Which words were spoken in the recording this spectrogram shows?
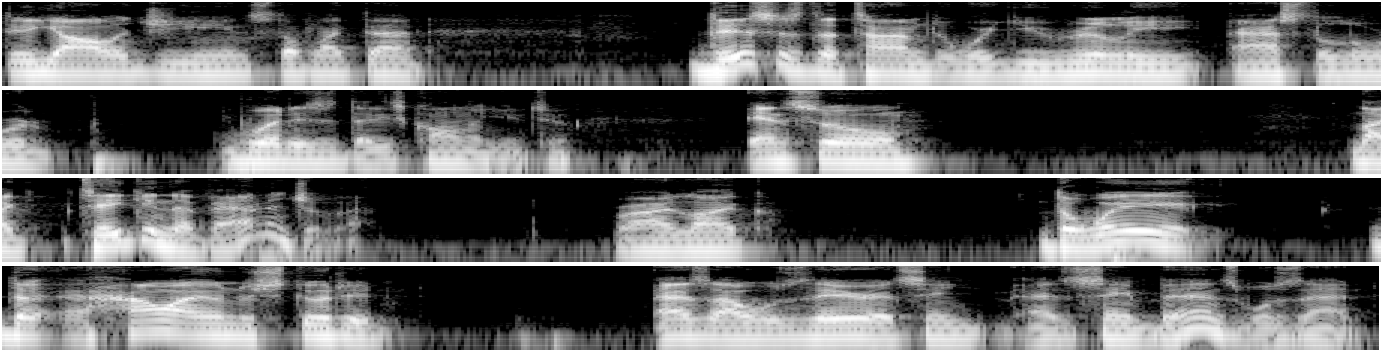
theology and stuff like that. This is the time to where you really ask the Lord, what is it that He's calling you to, and so, like taking advantage of that, right? Like the way the how I understood it as I was there at St. at St. Ben's was that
